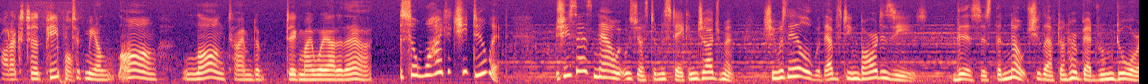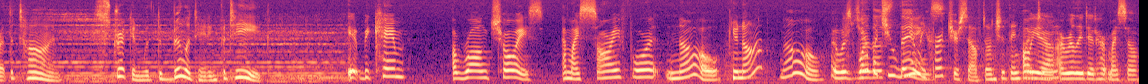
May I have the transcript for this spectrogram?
Products to people. It took me a long, long time to dig my way out of that. So why did she do it? She says now it was just a mistaken judgment. She was ill with Epstein-Barr disease. This is the note she left on her bedroom door at the time, stricken with debilitating fatigue. It became a wrong choice. Am I sorry for it? No, you're not? no. It was Yeah, one of those but you things. really hurt yourself, don't you think? Oh yeah, I really did hurt myself.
